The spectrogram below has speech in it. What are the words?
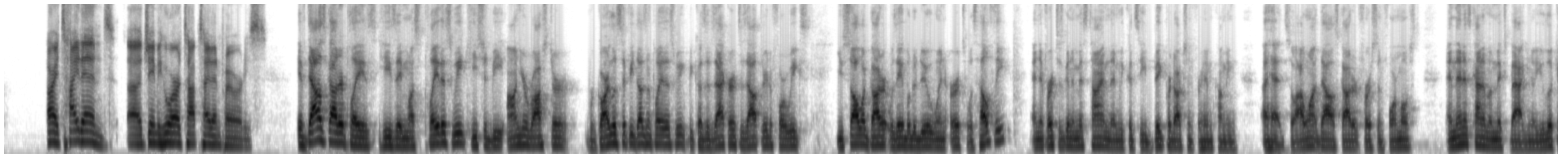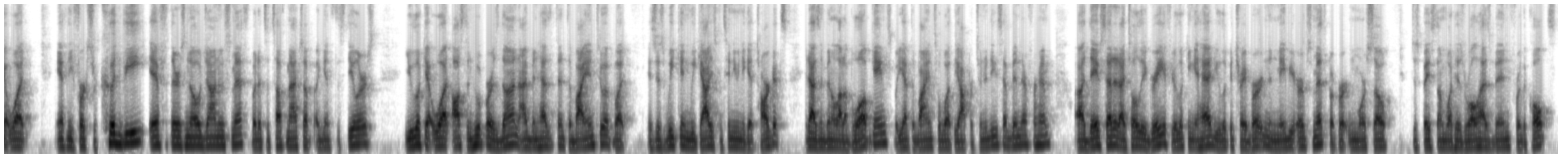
All right, tight end, uh, Jamie. Who are our top tight end priorities? If Dallas Goedert plays, he's a must play this week. He should be on your roster regardless if he doesn't play this week because if Zach Ertz is out three to four weeks, you saw what Goedert was able to do when Ertz was healthy. And if Ertz is going to miss time, then we could see big production for him coming ahead. So I want Dallas Goedert first and foremost. And then it's kind of a mixed bag. You know, you look at what Anthony Firkser could be if there's no Jonnu Smith, but it's a tough matchup against the Steelers. You look at what Austin Hooper has done. I've been hesitant to buy into it, but it's just week in, week out. He's continuing to get targets. It hasn't been a lot of blow up games, but you have to buy into what the opportunities have been there for him. Uh, Dave said it. I totally agree. If you're looking ahead, you look at Trey Burton and maybe Herb Smith, but Burton more so just based on what his role has been for the Colts.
